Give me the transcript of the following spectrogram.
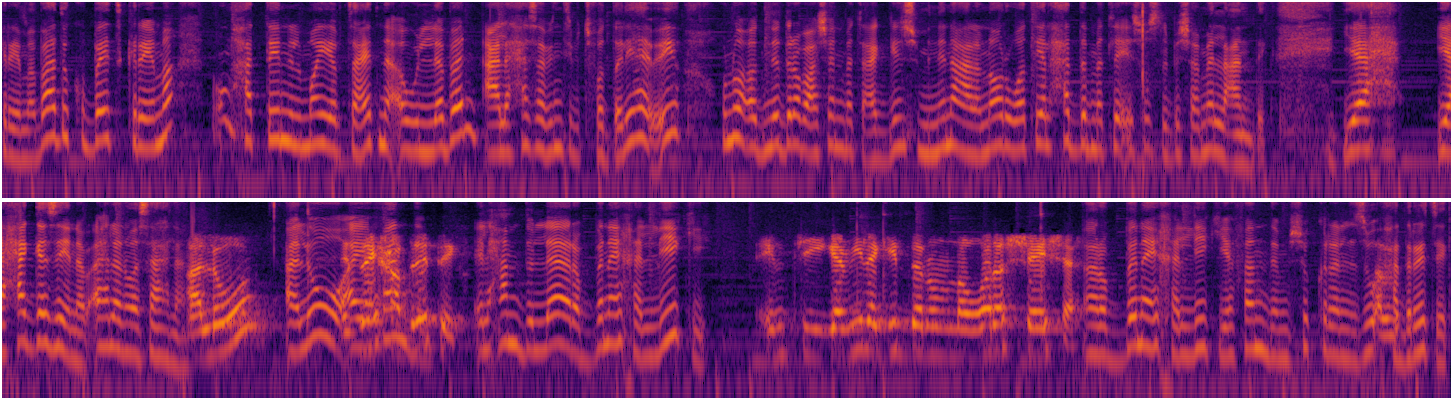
كريمة. بعد كوباية كريمة نقوم حاطين المية بتاعتنا أو اللبن على حسب انت بتفضليها بايه ونقعد نضرب عشان ما تعجنش مننا على نار واطية لحد ما تلاقي صوص البشاميل عندك. يا. يا حاجة زينب أهلا وسهلا. ألو؟ ألو ازي أيوة فندم. حضرتك؟ الحمد لله ربنا يخليكي. انت جميلة جدا ومنورة الشاشة. ربنا يخليكي يا فندم. شكرا لذوق الله- حضرتك.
